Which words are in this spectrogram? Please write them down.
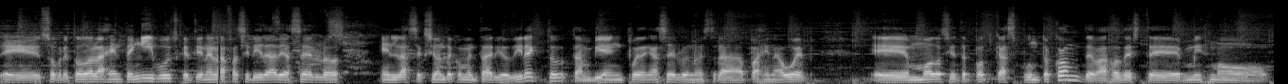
eh, sobre todo la gente en ebooks que tiene la facilidad de hacerlo en la sección de comentarios directo. También pueden hacerlo en nuestra página web eh, modo7podcast.com, debajo de este mismo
